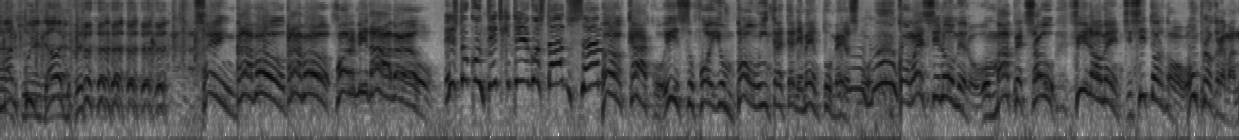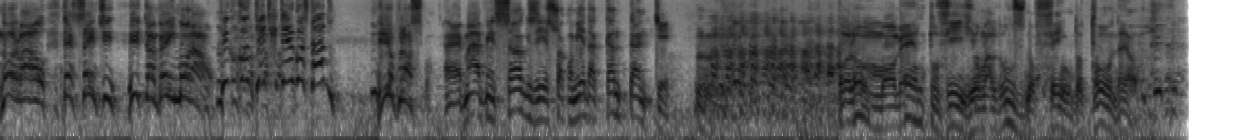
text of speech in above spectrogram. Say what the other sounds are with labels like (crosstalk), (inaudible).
tomar cuidado. (laughs) Sim, bravo, bravo, formidável! Estou contente que tenha gostado, Sam. Ô, Caco, isso foi um bom entretenimento mesmo. Com esse número, o Muppet Show finalmente se tornou um programa normal, decente e também moral. Fico contente que tenha gostado. E o próximo? É Marvin Soggs e sua comida cantante. (laughs) Por um momento vi uma luz no fim do túnel.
